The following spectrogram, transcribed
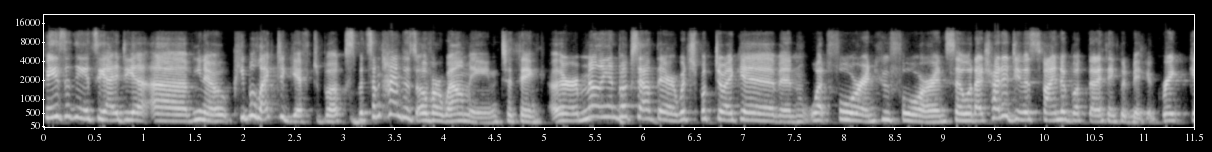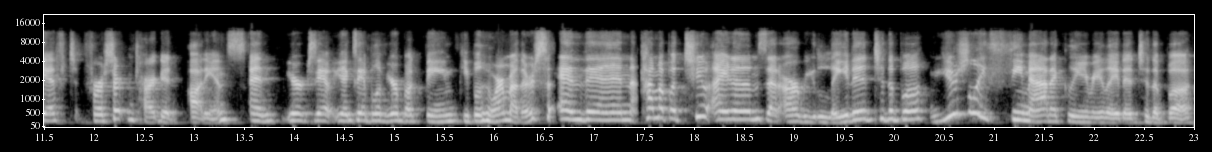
basically, it's the idea of, you know, people like to gift books, but sometimes it's overwhelming to think there are a million books out there. Which book do I give and what for and who for? And so, what I try to do is find a book that I think would make a great gift for a certain target audience. And your exa- example of your book being people who are mothers. And then come up with two items items that are related to the book, usually thematically related to the book,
